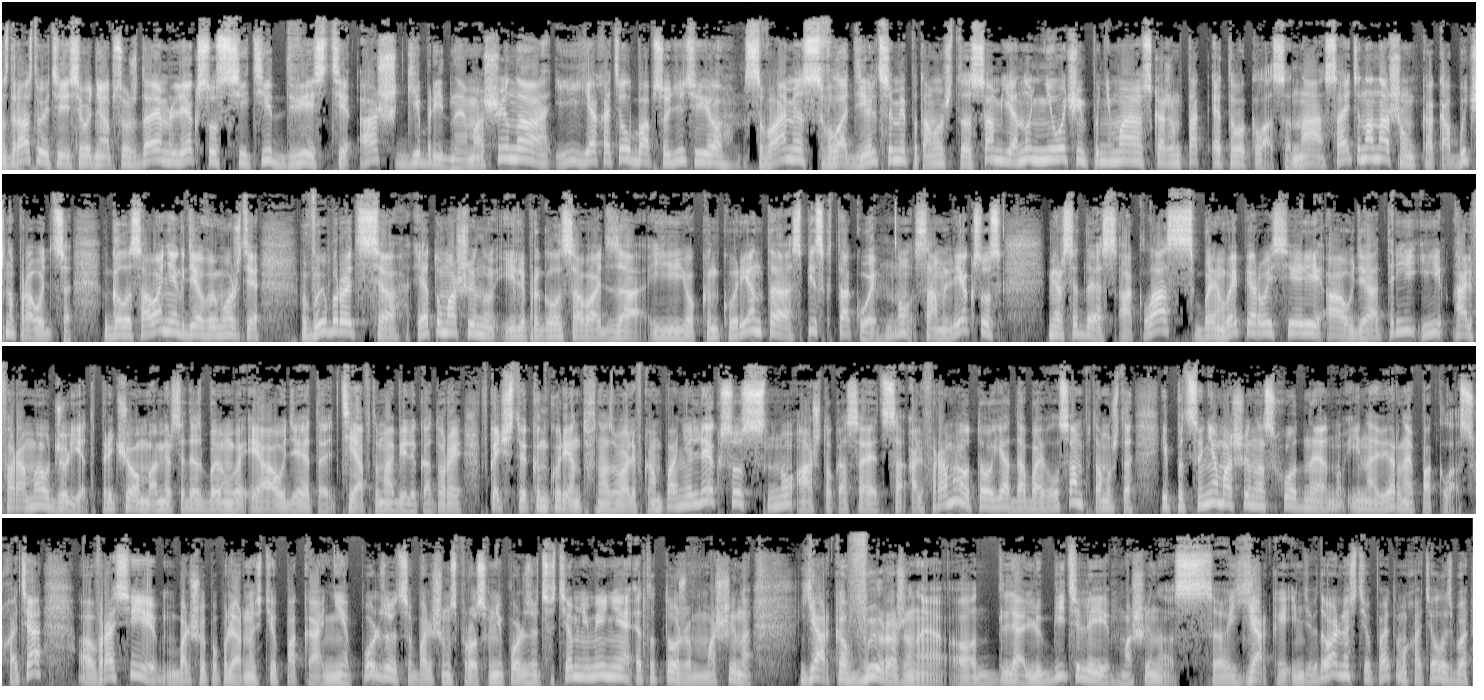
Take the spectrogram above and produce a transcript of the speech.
Здравствуйте, сегодня обсуждаем Lexus CT 200H, гибридная машина, и я хотел бы обсудить ее с вами, с владельцами, потому что сам я, ну, не очень понимаю, скажем так, этого класса. На сайте на нашем, как обычно, проводится голосование, где вы можете выбрать эту машину или проголосовать за ее конкурента. Список такой, ну, сам Lexus, Mercedes A-класс, BMW первой серии, Audi A3 и Alfa Romeo Romeo Juliet. Причем Mercedes, BMW и Audi – это те автомобили, которые в качестве конкурентов назвали в компании Lexus. Ну, а что касается Альфа Romeo, то я добавил сам, потому что и по цене машина сходная, ну и, наверное, по классу. Хотя э, в России большой популярностью пока не пользуется, большим спросом не пользуется. Тем не менее, это тоже машина ярко выраженная э, для любителей, машина с яркой индивидуальностью, поэтому хотелось бы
